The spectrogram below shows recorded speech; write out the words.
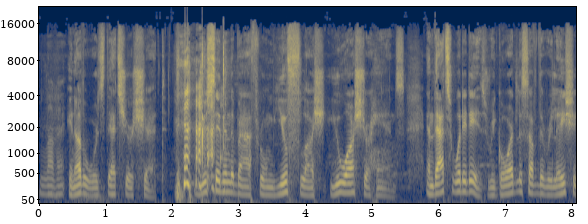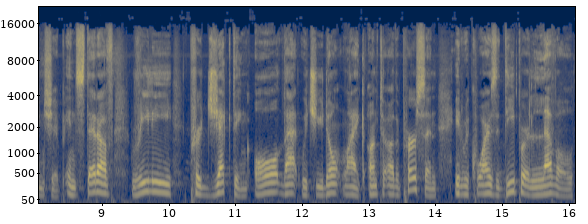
Love it. In other words, that's your shed. you sit in the bathroom, you flush, you wash your hands. And that's what it is, regardless of the relationship. Instead of really projecting all that which you don't like onto other person, it requires a deeper level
